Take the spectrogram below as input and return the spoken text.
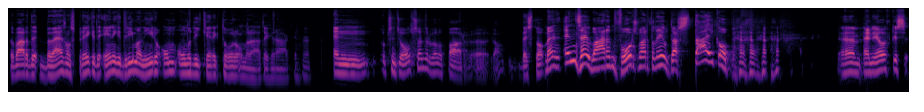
Dat waren de, bij wijze van spreken de enige drie manieren om onder die kerktoren onderuit te geraken. Ja. En op Sint-Joost zijn er wel een paar uh, ja, best op. En zij waren voor Zwarte Leeuw. Daar sta ik op. um, en heel even,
